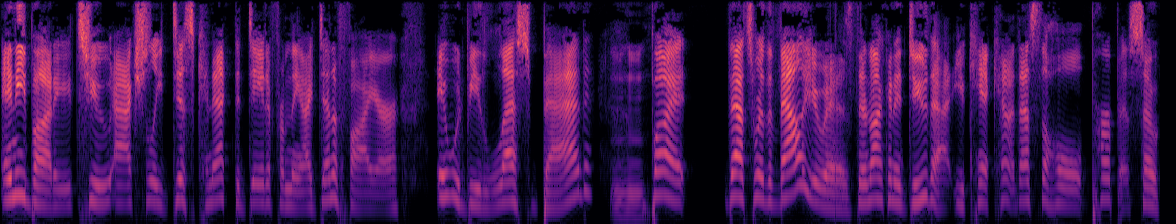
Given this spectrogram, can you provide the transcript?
anybody to actually disconnect the data from the identifier, it would be less bad, hmm but that's where the value is. They're not going to do that. You can't count. That's the whole purpose. So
